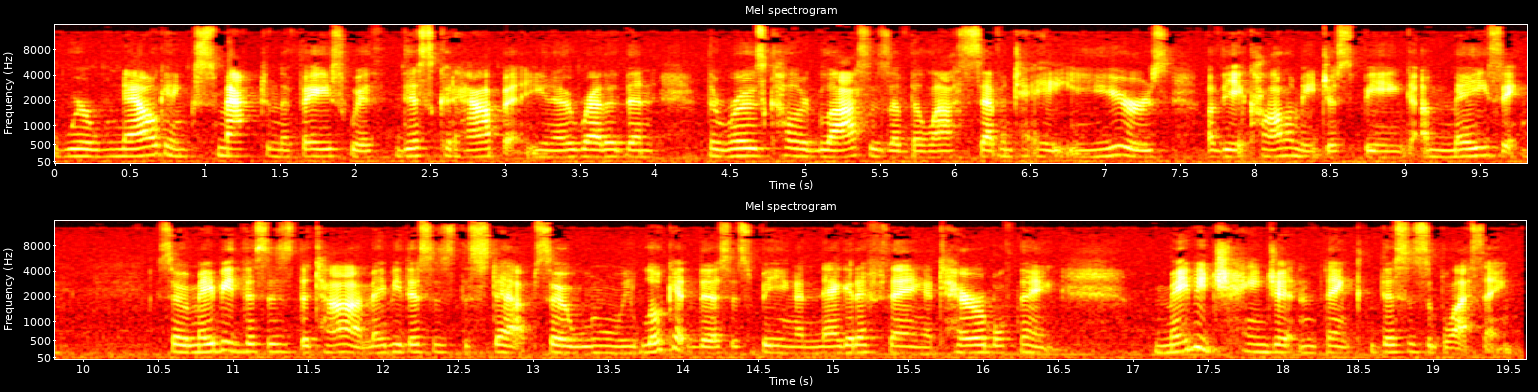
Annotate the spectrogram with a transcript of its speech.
we're now getting smacked in the face with this could happen, you know, rather than the rose colored glasses of the last seven to eight years of the economy just being amazing. So maybe this is the time, maybe this is the step. So when we look at this as being a negative thing, a terrible thing, maybe change it and think this is a blessing.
